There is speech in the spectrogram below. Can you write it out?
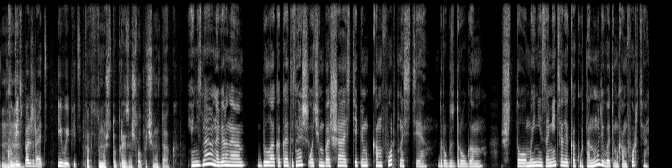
Mm-hmm. Купить, пожрать и выпить. Как ты думаешь, что произошло? Почему так? Я не знаю, наверное, была какая-то, знаешь, очень большая степень комфортности друг с другом, что мы не заметили, как утонули в этом комфорте.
